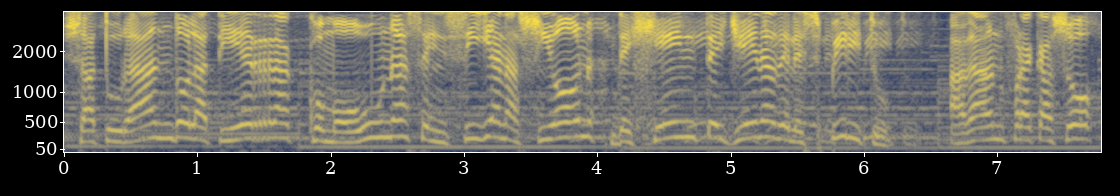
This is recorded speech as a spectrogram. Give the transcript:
saturando la tierra como una sencilla nación de gente llena del Espíritu. Adán fracasó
